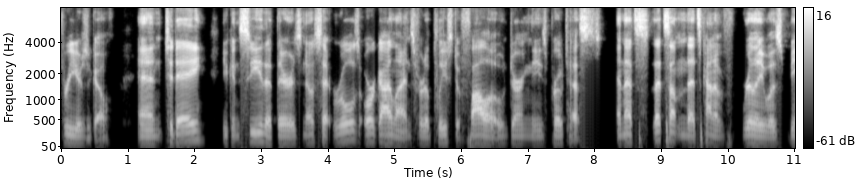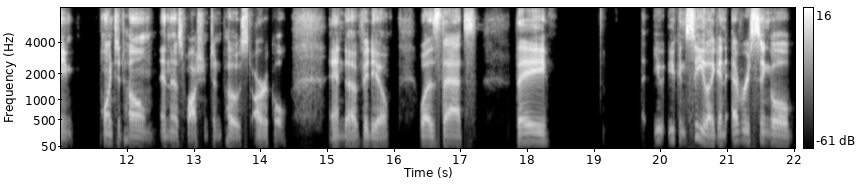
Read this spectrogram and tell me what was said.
three years ago, and today you can see that there is no set rules or guidelines for the police to follow during these protests and that's that's something that's kind of really was being pointed home in this washington post article and uh, video was that they you you can see like in every single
